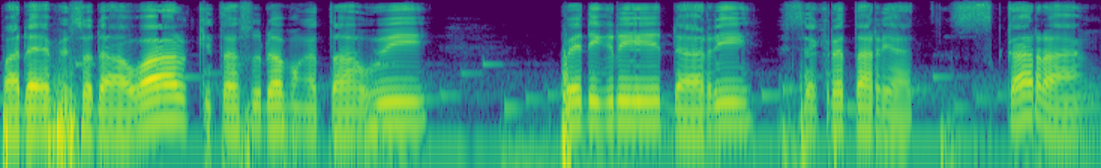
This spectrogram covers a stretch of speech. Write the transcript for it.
Pada episode awal kita sudah mengetahui pedigree dari sekretariat. Sekarang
